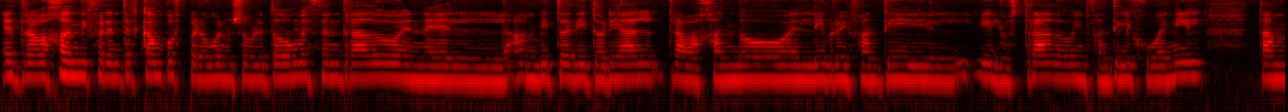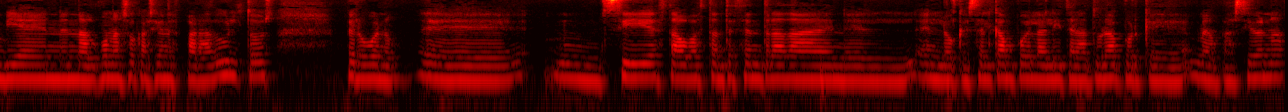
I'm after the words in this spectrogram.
He trabajado en diferentes campos, pero bueno, sobre todo me he centrado en el ámbito editorial, trabajando en libro infantil ilustrado, infantil y juvenil, también en algunas ocasiones para adultos. Pero bueno, eh, mm, sí he estado bastante centrada en, el, en lo que es el campo de la literatura porque me apasiona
